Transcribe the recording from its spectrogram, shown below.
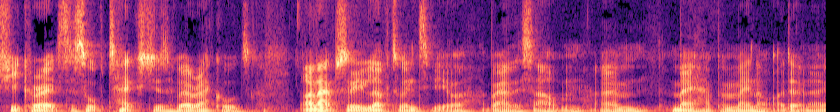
she creates, the sort of textures of her records. I'd absolutely love to interview her about this album. Um, may happen, may not. I don't know.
